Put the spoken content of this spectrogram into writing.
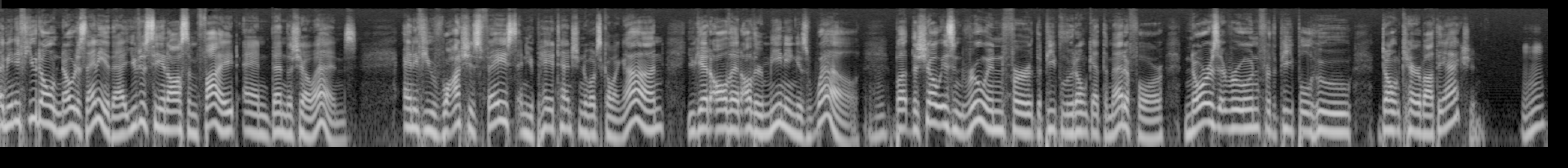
I mean, if you don't notice any of that, you just see an awesome fight, and then the show ends. And if you watch his face and you pay attention to what's going on, you get all that other meaning as well. Mm-hmm. But the show isn't ruined for the people who don't get the metaphor, nor is it ruined for the people who don't care about the action. Mhm.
